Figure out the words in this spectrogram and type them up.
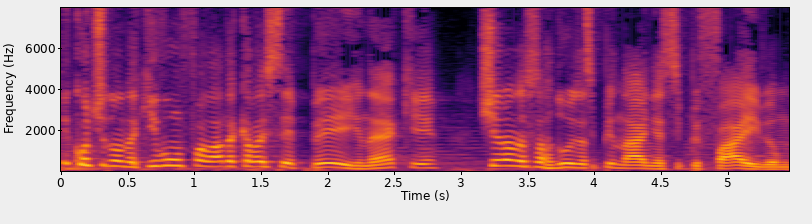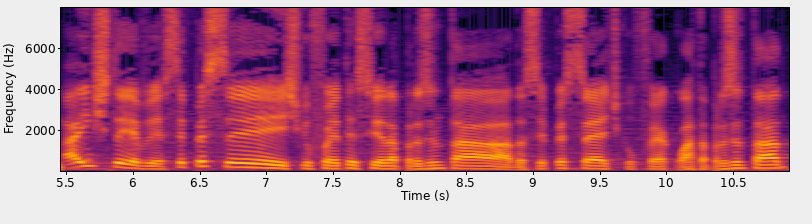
E continuando aqui, vamos falar daquelas CPs, né? Que Tirando essas duas, a CP9 e a CP5, aí esteve a CP6, que foi a terceira apresentada, a CP7, que foi a quarta apresentada,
